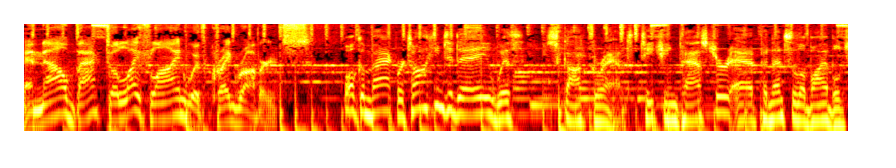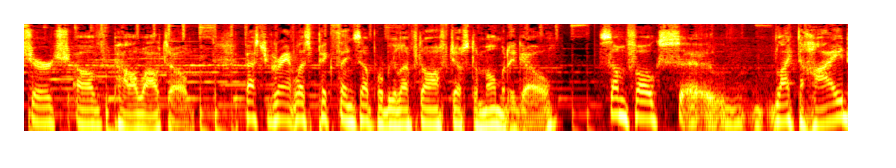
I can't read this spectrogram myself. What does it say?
And now back to Lifeline with Craig Roberts. Welcome back. We're talking today with Scott Grant, teaching pastor at Peninsula Bible Church of Palo Alto. Pastor Grant, let's pick things up where we left off just a moment ago some folks uh, like to hide.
